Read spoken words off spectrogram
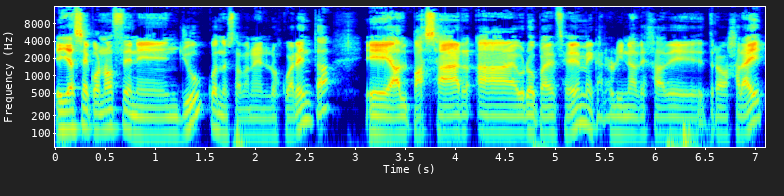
Ellas se conocen en You cuando estaban en los 40, al pasar a Europa FM, Carolina deja de trabajar ahí.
